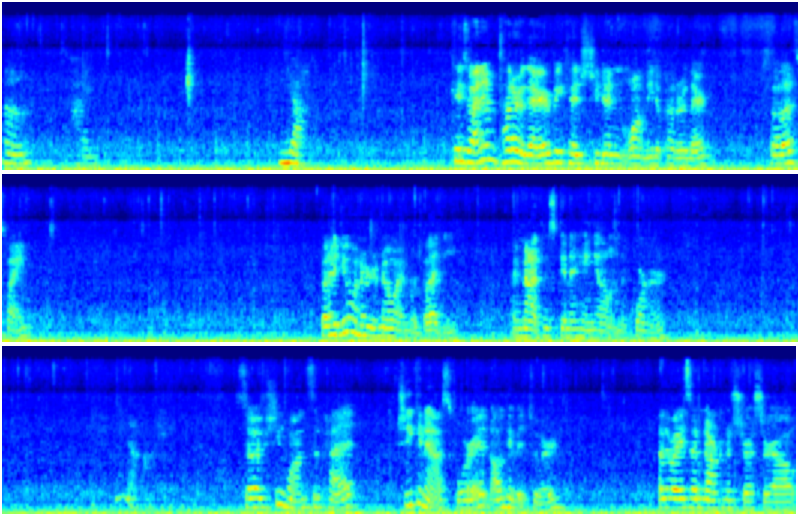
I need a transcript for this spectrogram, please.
Huh? Hi. Yeah. Okay, so I didn't pet her there because she didn't want me to pet her there. So that's fine. But I do want her to know I'm her buddy. I'm not just gonna hang out in the corner. Yeah. So if she wants a pet, she can ask for it. I'll give it to her. Otherwise, I'm not gonna stress her out.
